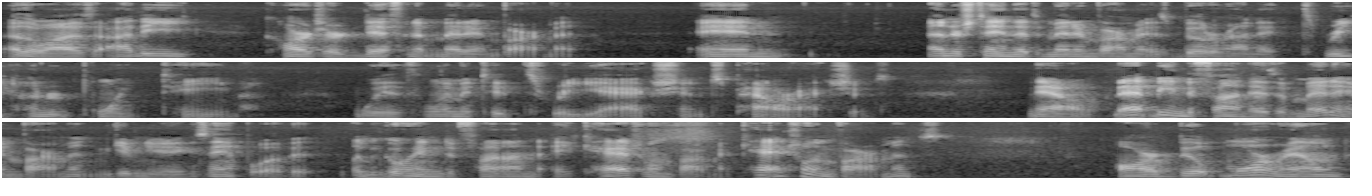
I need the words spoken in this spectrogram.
otherwise ID cards are a definite meta environment. And understand that the meta environment is built around a 300 point team with limited three actions, power actions. Now, that being defined as a meta environment, and giving you an example of it, let me go ahead and define a casual environment. Casual environments are built more around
